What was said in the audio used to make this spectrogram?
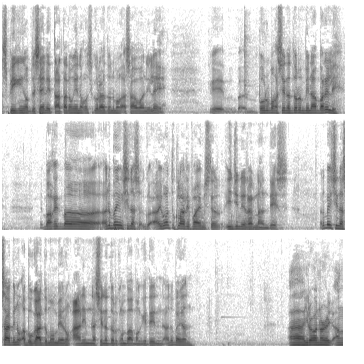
speaking of the Senate, tatanungin ako sigurado ng mga asawa nila eh. eh puro mga senador ang binabaril eh. Bakit ba, ano ba yung sinas... I want to clarify, Mr. Engineer Hernandez. Ano ba yung sinasabi ng abogado mo merong anim na senador kang babanggitin? Ano ba yun? Ah, Your Honor, ang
